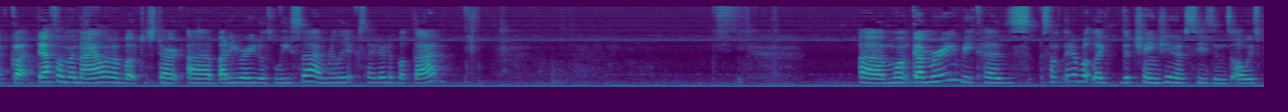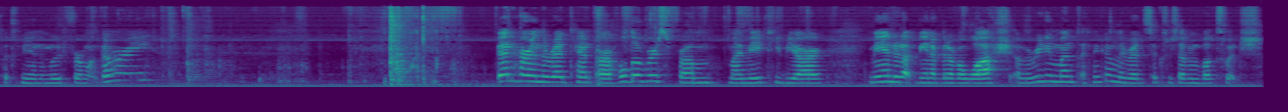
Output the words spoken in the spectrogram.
I've got Death on the Nile. I'm about to start uh, Buddy Read with Lisa. I'm really excited about that. Uh, Montgomery because something about like the changing of seasons always puts me in the mood for Montgomery. Ben Hur and the Red Tent are holdovers from my May TBR. May ended up being a bit of a wash of a reading month. I think I only read six or seven books, which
